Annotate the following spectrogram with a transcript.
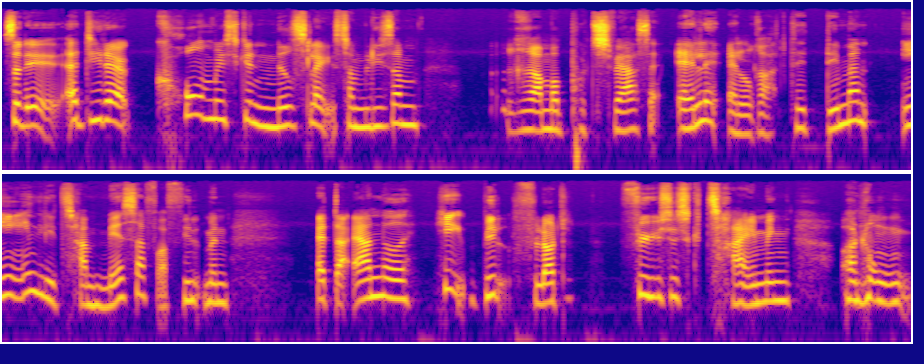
Så det er de der komiske nedslag, som ligesom rammer på tværs af alle aldre. Det er det, man egentlig tager med sig fra filmen. At der er noget helt vildt flot fysisk timing og nogle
